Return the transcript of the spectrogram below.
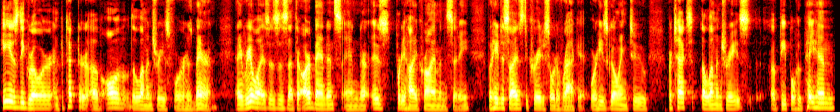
He is the grower and protector of all of the lemon trees for his baron. And he realizes is that there are bandits and there is pretty high crime in the city, but he decides to create a sort of racket where he's going to protect the lemon trees of people who pay him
